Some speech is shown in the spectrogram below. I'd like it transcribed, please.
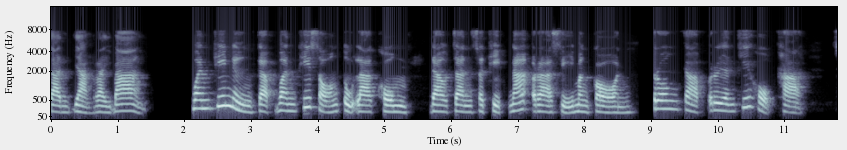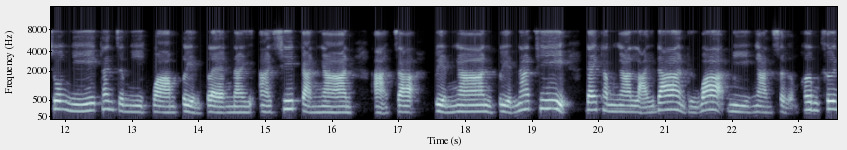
จันทร์อย่างไรบ้าง วันที่ 1 กับวันที่ 2 ตุลาคม ดาวจันทร์สถิตณราศีมังกร ตรงกับเรือนที่ 6 ค่ะ ช่วงนี้ท่านจะมีความเปลี่ยนแปลงในอาชีพการงาน อาจจะเปลี่ยนงาน เปลี่ยนหน้าที่ได้ทำงานหลายด้านหรือว่ามีงานเสริมเพิ่มขึ้น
